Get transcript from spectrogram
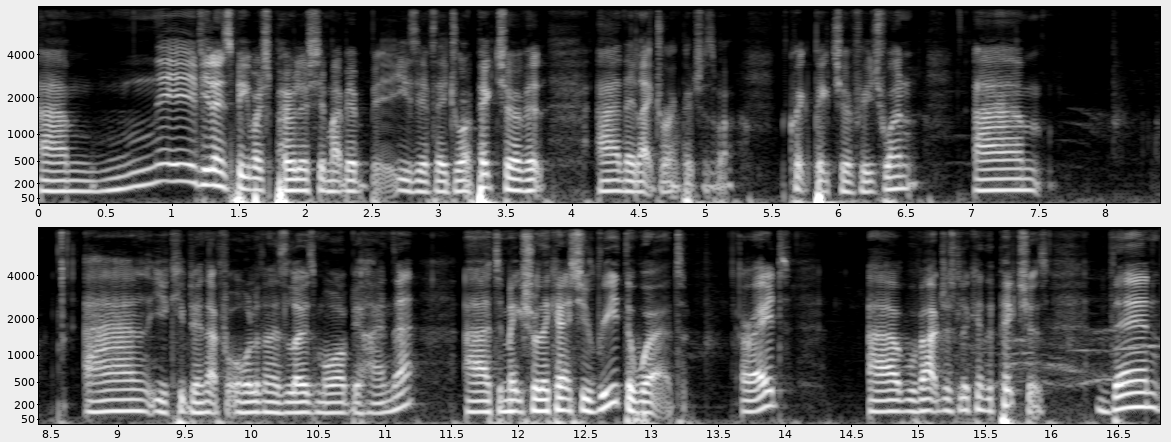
Um, if you don't speak much Polish, it might be a bit easier if they draw a picture of it. And they like drawing pictures as well. Quick picture for each one. Um, and you keep doing that for all of them. There's loads more behind there uh, to make sure they can actually read the word. All right uh, without just looking at the pictures. Then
